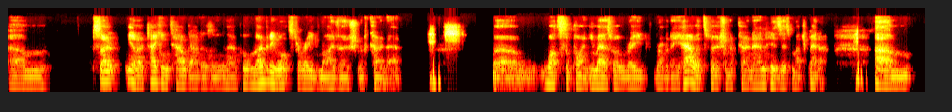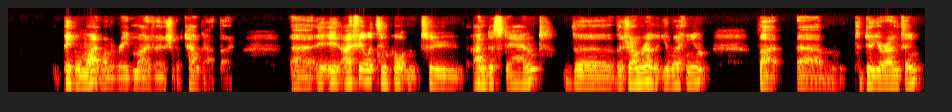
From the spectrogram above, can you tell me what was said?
um, so, you know, taking Talgard as an example, nobody wants to read my version of Conan. Uh, what's the point? You may as well read Robert E. Howard's version of Conan. His is much better. Um, people might want to read my version of Talgard, though. Uh, it, I feel it's important to understand the the genre that you're working in, but um, to do your own thing.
